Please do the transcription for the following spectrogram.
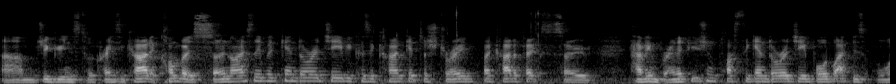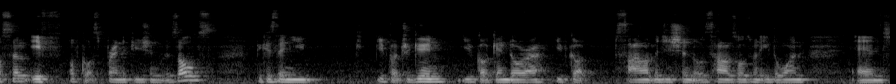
Um, Dragoon's still a crazy card. It combos so nicely with Gandora G because it can't get destroyed by card effects. So having Branded Fusion plus the Gandora G board wipe is awesome if, of course, Branded Fusion resolves, because then you, you've got Dragoon, you've got Gandora, you've got Silent Magician or Silent Swordsman, either one, and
